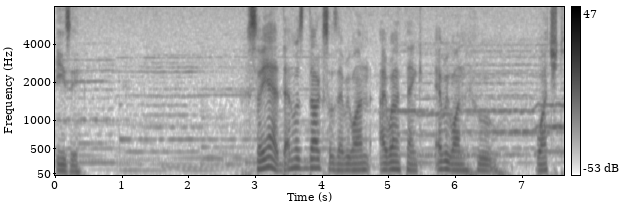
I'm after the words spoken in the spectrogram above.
easy. So yeah, that was Dark Souls everyone. I wanna thank everyone who watched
